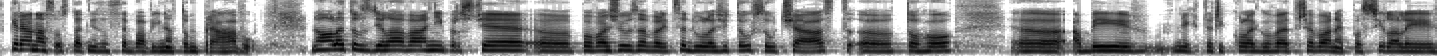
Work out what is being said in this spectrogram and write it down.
která nás ostatně zase baví na tom právu. No ale to vzdělávání prostě uh, považuji za velice důležitou součást uh, toho, uh, aby někteří kolegové třeba neposílali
